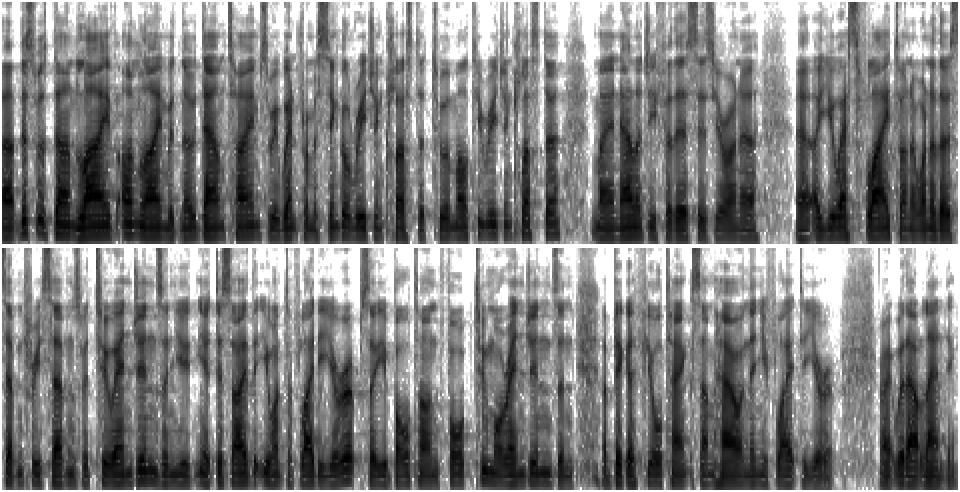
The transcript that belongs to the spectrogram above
Uh, this was done live online with no downtime. So we went from a single region cluster to a multi-region cluster. My analogy for this is you're on a, a US flight on a, one of those 737s with two engines, and you, you, decide that you want to fly to Europe, so you bolt on four, two more engines and a bigger fuel tank somehow, and then you fly it to Europe, right, without landing,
